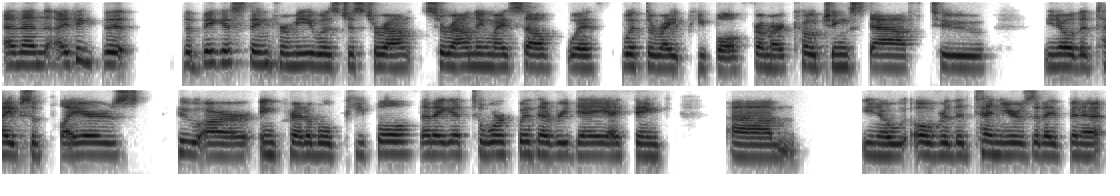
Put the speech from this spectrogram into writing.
and then I think that the biggest thing for me was just around surrounding myself with with the right people from our coaching staff to you know the types of players who are incredible people that I get to work with every day. I think um, you know over the 10 years that I've been at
